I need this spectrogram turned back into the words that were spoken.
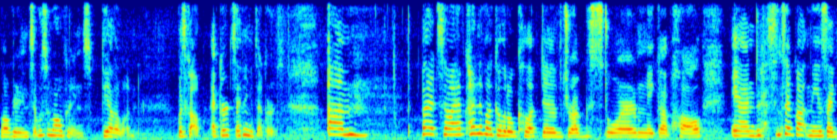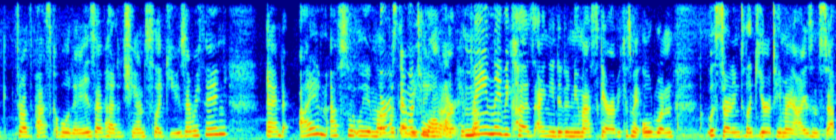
Walgreens. It wasn't Walgreens. The other one. What's it called? Eckerd's? I think it's Eckerd's. Um, but so I have kind of like a little collective drugstore makeup haul. And since I've gotten these like throughout the past couple of days, I've had a chance to like use everything. And I am absolutely in love First, with I went to everything that I Walmart, picked up. Mainly because I needed a new mascara because my old one was starting to like irritate my eyes and stuff.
